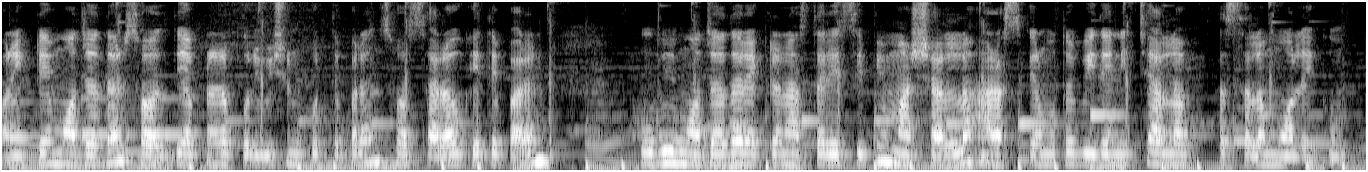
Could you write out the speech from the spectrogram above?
অনেকটাই মজাদার। সস দিয়ে আপনারা পরিবেশন করতে পারেন, সস ছাড়াও খেতে পারেন। খুবই মজাদার একটা নাস্তা রেসিপি মার্শাল্লাহ আর আজকের মতো বিদায় নিচ্ছে। আল্লাহ আসসালামু আলাইকুম।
